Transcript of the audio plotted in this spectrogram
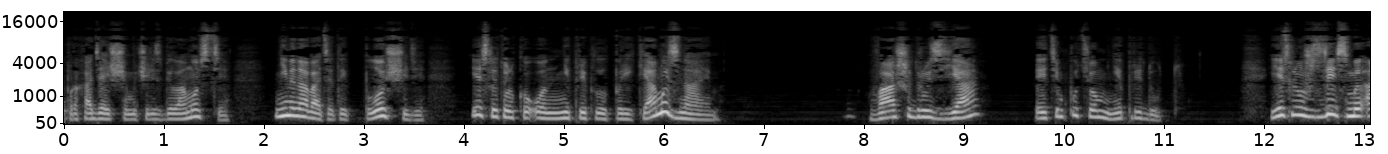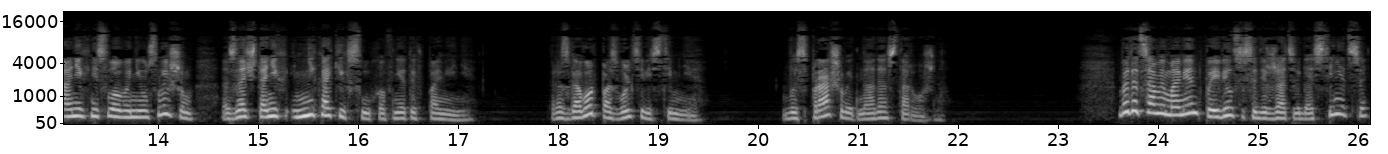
проходящему через Беломосте, не миновать этой площади, если только он не приплыл по реке, а мы знаем. Ваши друзья этим путем не придут. Если уж здесь мы о них ни слова не услышим, значит, о них никаких слухов нет и в помине. Разговор позвольте вести мне. Вы спрашивать надо осторожно. В этот самый момент появился содержатель гостиницы,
